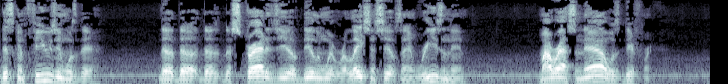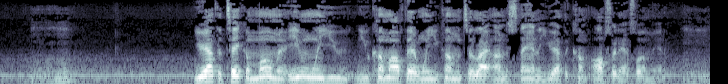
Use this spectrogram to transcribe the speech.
This confusion was there. The, the the the strategy of dealing with relationships and reasoning. My rationale was different mm-hmm. you have to take a moment, even when you you come off that, when you come into like understanding, you have to come off of that for a minute, mm-hmm.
